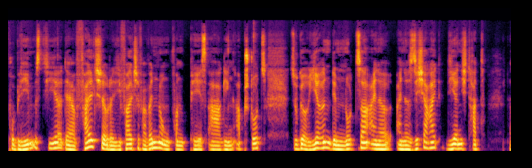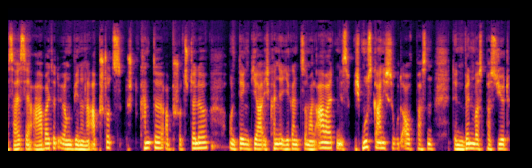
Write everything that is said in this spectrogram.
Problem ist hier der falsche oder die falsche Verwendung von PSA gegen Absturz suggerieren dem Nutzer eine, eine Sicherheit, die er nicht hat. Das heißt, er arbeitet irgendwie in einer Absturzkante, Absturzstelle und denkt, ja, ich kann ja hier ganz normal arbeiten, ich muss gar nicht so gut aufpassen, denn wenn was passiert,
